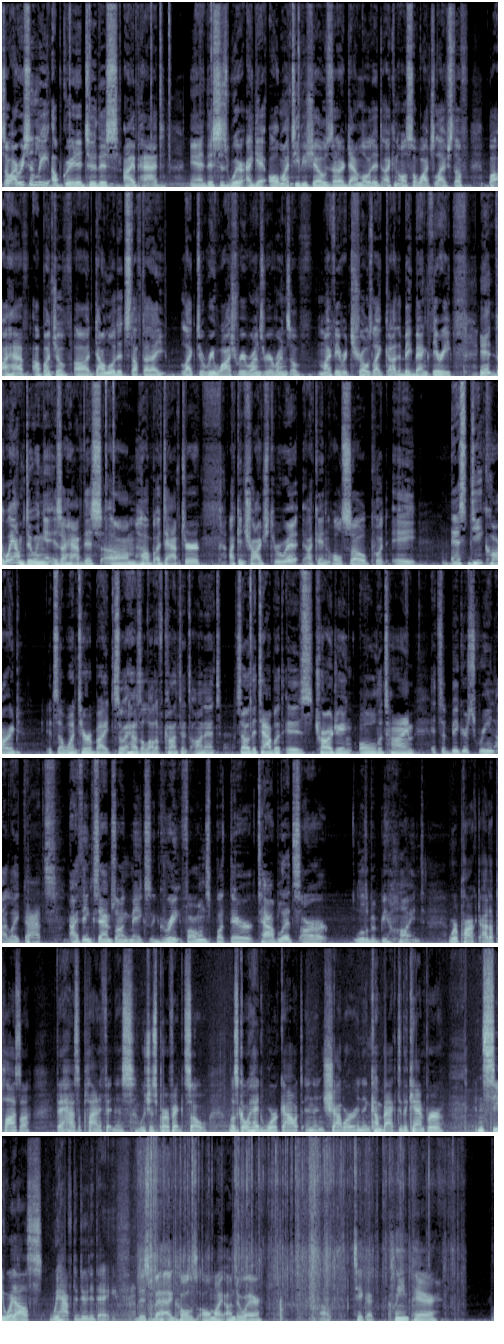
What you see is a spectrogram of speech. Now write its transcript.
So I recently upgraded to this iPad and this is where I get all my TV shows that are downloaded. I can also watch live stuff, but I have a bunch of uh, downloaded stuff that I like to rewatch, reruns, reruns of my favorite shows like uh, The Big Bang Theory. And the way I'm doing it is I have this um, hub adapter. I can charge through it. I can also put a SD card it's a one terabyte, so it has a lot of content on it. So the tablet is charging all the time. It's a bigger screen, I like that. I think Samsung makes great phones, but their tablets are a little bit behind. We're parked at a plaza that has a Planet Fitness, which is perfect. So let's go ahead, work out, and then shower, and then come back to the camper and see what else we have to do today. This bag holds all my underwear. I'll take a clean pair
